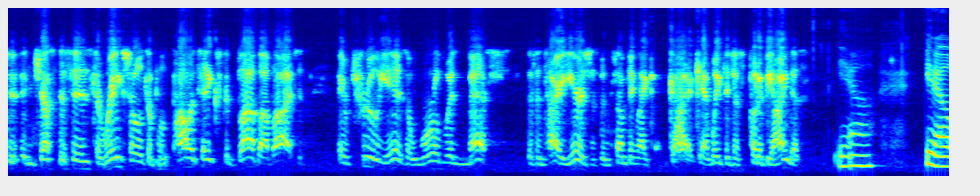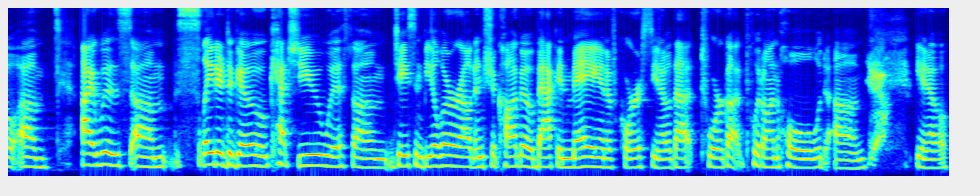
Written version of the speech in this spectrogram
to injustices to racial to politics to blah blah blah. It's it truly is a whirlwind mess. This entire year has just been something like God. I can't wait to just put it behind us. Yeah you know, um, I was um, slated to go catch you with um, Jason Bieler out in Chicago back in May, and of course, you know that tour got put on hold. Um, yeah. You know,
